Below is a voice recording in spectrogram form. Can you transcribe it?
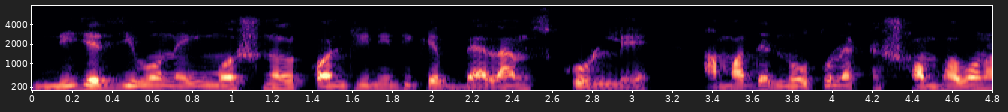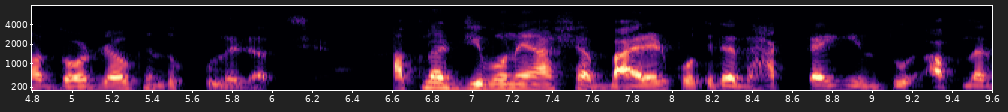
নিজের জীবনে ইমোশনাল কন্টিনিউটিকে ব্যালেন্স করলে আমাদের নতুন একটা সম্ভাবনার দরজাও কিন্তু খুলে যাচ্ছে। আপনার জীবনে আসা বাইরের প্রতিটা ধাক্কাই কিন্তু আপনার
